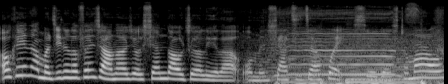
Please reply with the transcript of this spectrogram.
？OK，那么今天的分享呢就先到这里了，我们下次再会，See you guys tomorrow.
